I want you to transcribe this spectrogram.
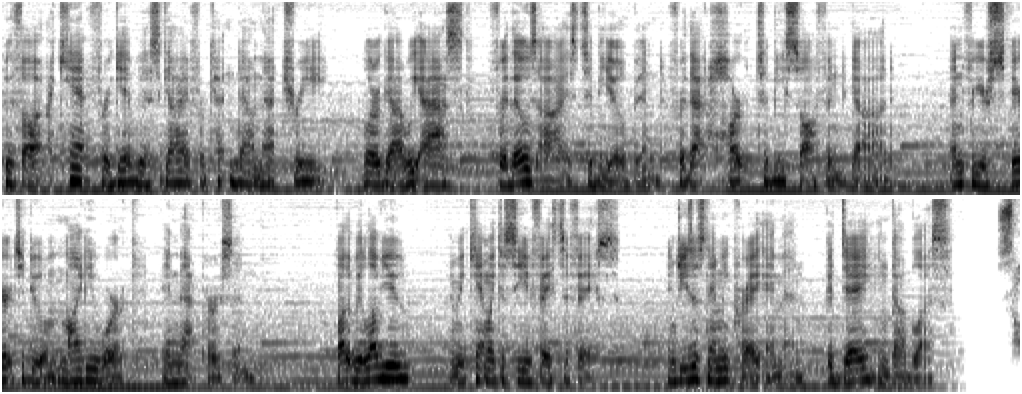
who thought, I can't forgive this guy for cutting down that tree. Lord God, we ask for those eyes to be opened, for that heart to be softened, God. and for your Spirit to do a mighty work in that person. Father, we love you, and we can't wait to see you face to face. In Jesus' name we pray, amen. Good day, and God bless. Soul.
